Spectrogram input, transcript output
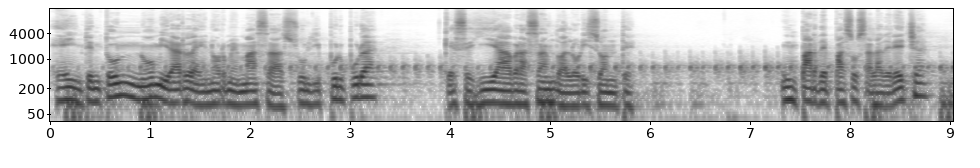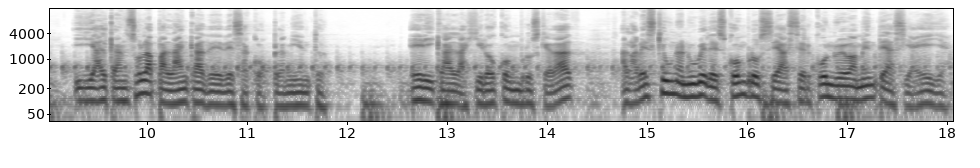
e intentó no mirar la enorme masa azul y púrpura que seguía abrazando al horizonte. Un par de pasos a la derecha y alcanzó la palanca de desacoplamiento. Erika la giró con brusquedad a la vez que una nube de escombros se acercó nuevamente hacia ella.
